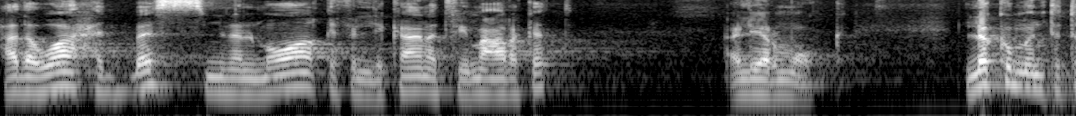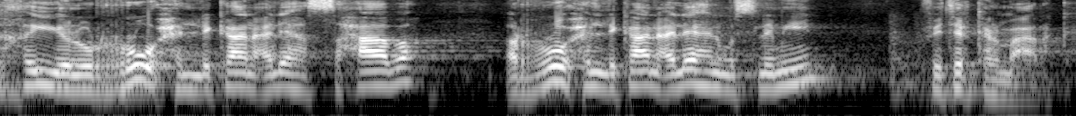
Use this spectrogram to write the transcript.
هذا واحد بس من المواقف اللي كانت في معركة اليرموك. لكم أن تتخيلوا الروح اللي كان عليها الصحابة الروح اللي كان عليها المسلمين في تلك المعركة.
